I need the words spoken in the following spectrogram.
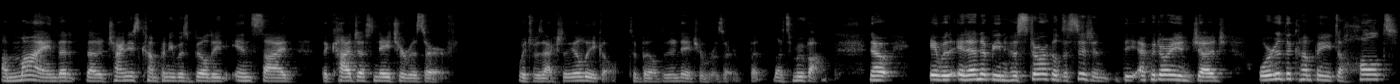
a mine that, that a Chinese company was building inside the Cajas Nature Reserve, which was actually illegal to build in a nature reserve, but let's move on. Now, it was, it ended up being a historical decision. The Ecuadorian judge ordered the company to halt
